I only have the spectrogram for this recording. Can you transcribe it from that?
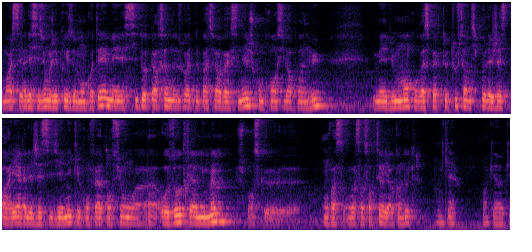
moi, c'est la décision que j'ai prise de mon côté. Mais si d'autres personnes ne souhaitent ne pas se faire vacciner, je comprends aussi leur point de vue. Mais du moment qu'on respecte tous un petit peu les gestes barrières et les gestes hygiéniques et qu'on fait attention euh, aux autres et à nous-mêmes, je pense que on va, s- on va s'en sortir, il n'y a aucun doute. Ok, ok, ok.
